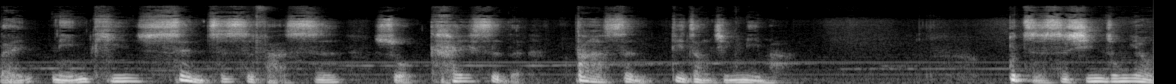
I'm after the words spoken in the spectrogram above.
来聆听圣知识法师所开示的大圣地藏经密码，不只是心中要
